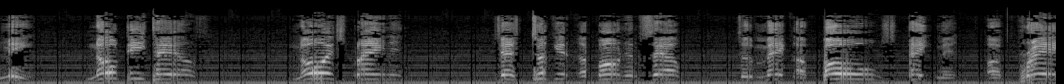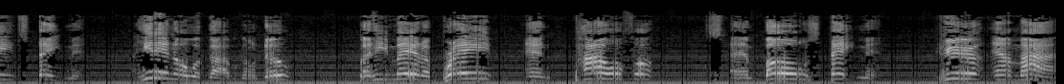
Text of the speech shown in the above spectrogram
me. No details, no explaining, just took it upon himself to make a bold statement, a brave statement. He didn't know what God was going to do, but he made a brave and powerful and bold statement. Here am I,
